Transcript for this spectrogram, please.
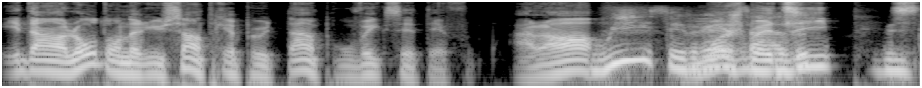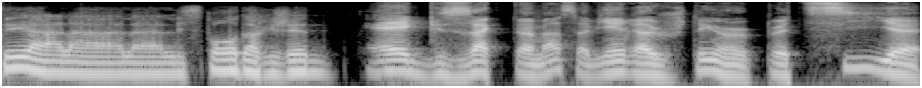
Et dans l'autre, on a réussi en très peu de temps à prouver que c'était faux. Alors, oui, c'est vrai. Moi, je me dis. à l'histoire d'origine. Exactement. Ça vient rajouter un petit, euh,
